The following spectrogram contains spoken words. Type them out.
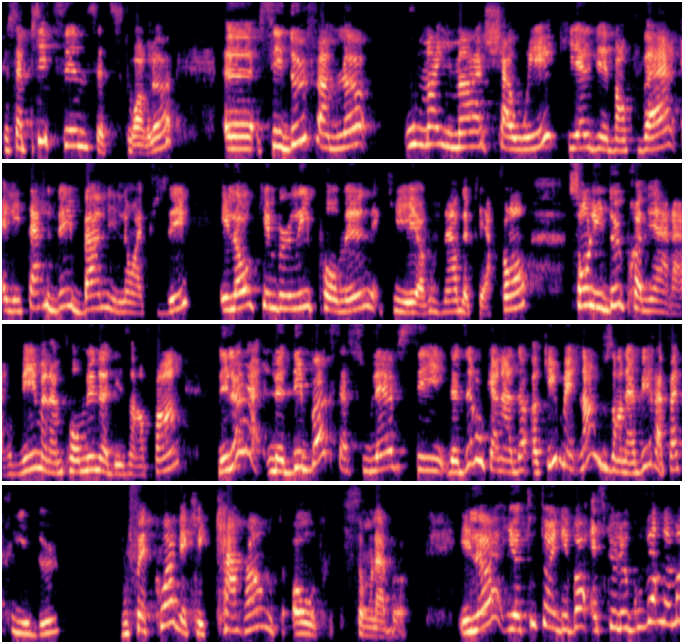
que ça piétine cette histoire-là. Euh, ces deux femmes-là, Oumaima Shawé, qui elle vient de Vancouver, elle est arrivée, bam, ils l'ont accusée. Et l'autre, Kimberly Pullman, qui est originaire de Pierrefonds, sont les deux premières arrivées. Madame Pullman a des enfants. Mais là, le débat que ça soulève, c'est de dire au Canada, OK, maintenant que vous en avez rapatrié deux, vous faites quoi avec les 40 autres qui sont là-bas? Et là, il y a tout un débat. Est-ce que le gouvernement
